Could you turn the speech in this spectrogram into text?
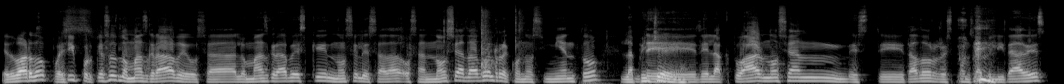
Eduardo, pues sí, porque eso es lo más grave, o sea, lo más grave es que no se les ha dado, o sea, no se ha dado el reconocimiento la de- del actuar, no se han este, dado responsabilidades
